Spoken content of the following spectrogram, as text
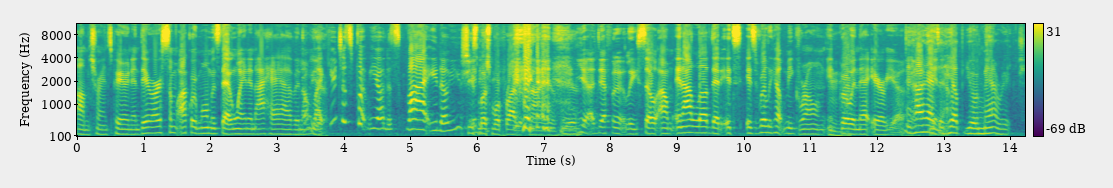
um, transparent? And there are some awkward moments that Wayne and I have, and Oh, I'm yeah. like, you just put me on the spot, you know. You She's much more private than I am. Yeah. Yeah, definitely. So, um, and I love that it's it's really helped me grow and Mm-hmm. grow in that area. And how has you it helped your marriage?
